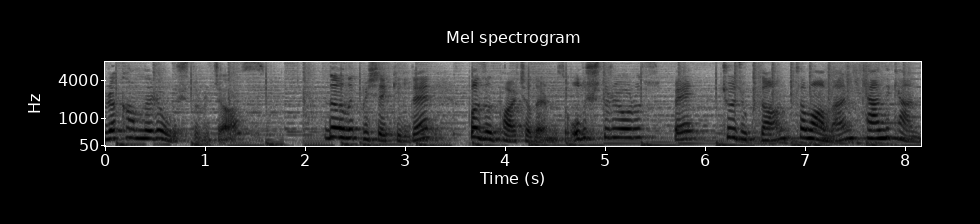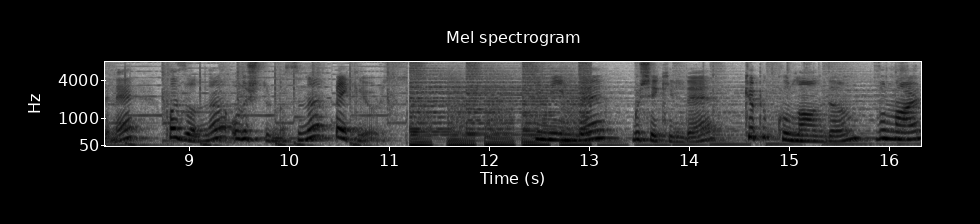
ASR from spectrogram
rakamları oluşturacağız. Dağınık bir şekilde puzzle parçalarımızı oluşturuyoruz ve çocuktan tamamen kendi kendine puzzle'ını oluşturmasını bekliyoruz. Kimliğimde bu şekilde köpük kullandım. Bunlar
